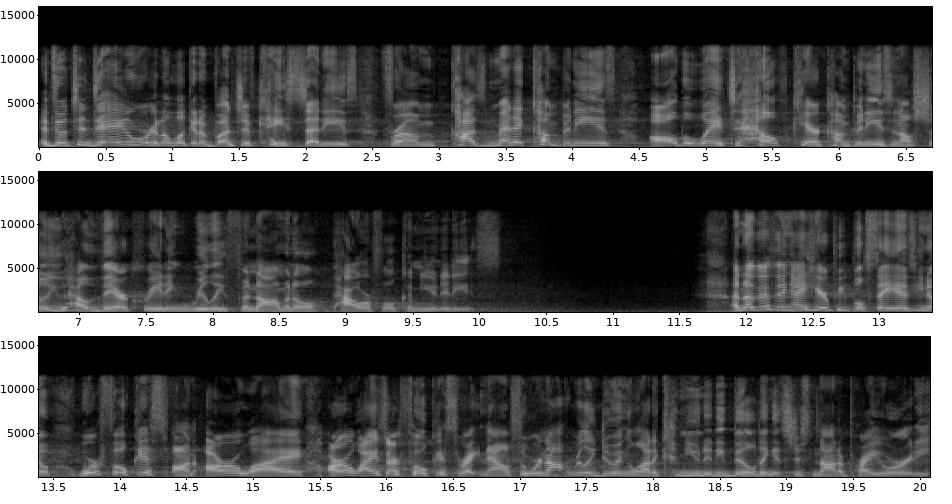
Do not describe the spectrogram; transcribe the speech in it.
And so today we're going to look at a bunch of case studies from cosmetic companies all the way to healthcare companies, and I'll show you how they're creating really phenomenal, powerful communities. Another thing I hear people say is, you know, we're focused on ROI. ROI is our focus right now, so we're not really doing a lot of community building. It's just not a priority.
